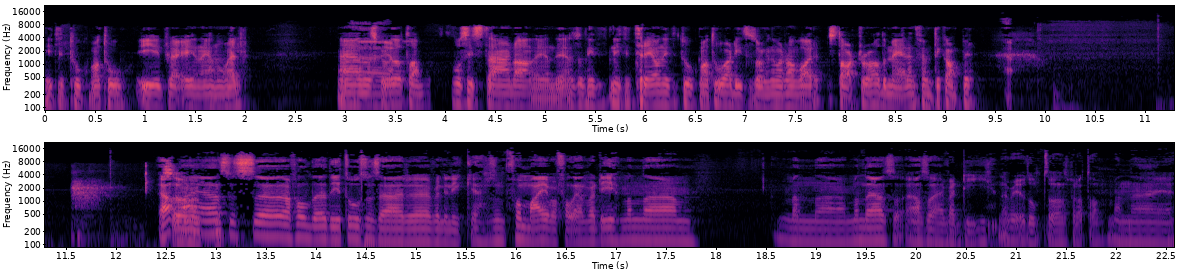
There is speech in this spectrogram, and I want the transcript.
92,2 i, i NHL. Eh, skal vi da ta med to siste er da det- det- altså 93 og 92,2 er de sesongene hvor han var starter og hadde mer enn 50 kamper. Ja, Så- nei, jeg synes, eh, i hvert fall det, de to syns jeg er eh, veldig like. For meg i hvert fall en verdi, men eh, Men, men det altså, altså en verdi Det blir jo dumt å prate om, men jeg,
